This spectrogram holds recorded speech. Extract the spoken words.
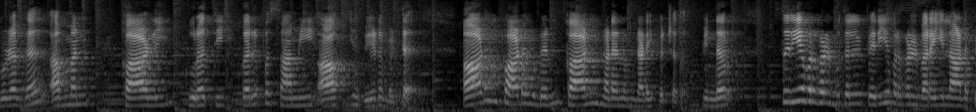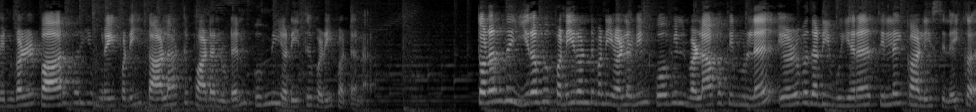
முழங்க அம்மன் காளி குரத்தி கருப்பசாமி ஆகிய வேடமிட்டு ஆடும் பாடலுடன் காளி நடனம் நடைபெற்றது. பின்னர் சிறியவர்கள் முதல் பெரியவர்கள் வரையிலான பெண்கள் பாரம்பரிய முறைப்படி தாலாட்டு பாடலுடன் கும்மி அடித்து வழிபட்டனர். தொடர்ந்து இரவு பனிரெண்டு மணி அளவில் கோவில் வளாகத்தில் உள்ள எழுபது அடி உயர தில்லைக்காளி சிலைக்கு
